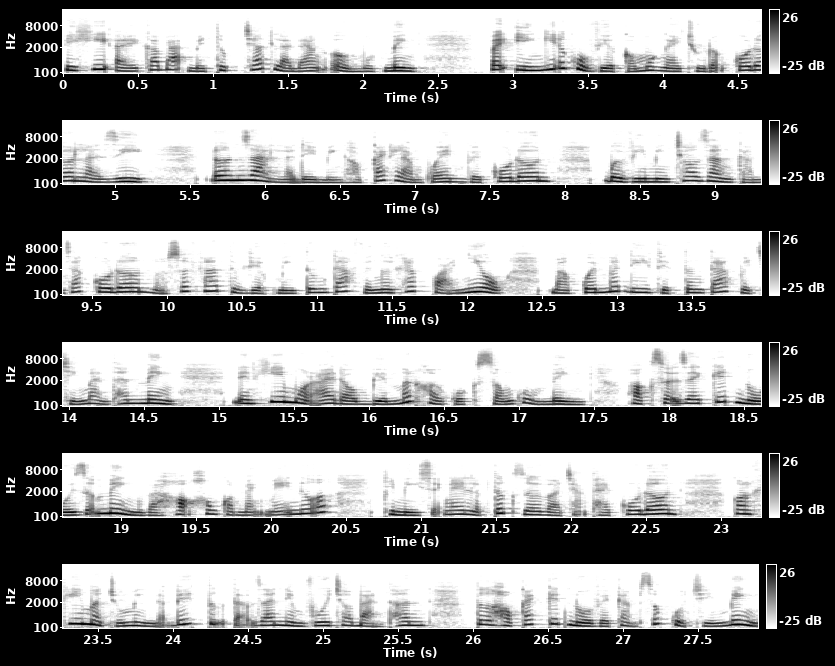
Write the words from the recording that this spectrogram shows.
vì khi ấy các bạn mới thực chất là đang ở một mình. Vậy ý nghĩa của việc có một ngày chủ động cô đơn là gì? Đơn giản là để mình học cách làm quen với cô đơn bởi vì mình cho rằng cảm giác cô đơn nó xuất phát từ việc mình tương tác với người khác quá nhiều mà quên mất đi việc tương tác với chính bản thân mình. Đến khi một ai đó biến mất khỏi cuộc sống của mình hoặc sợi dây kết nối giữa mình và họ không còn mạnh mẽ nữa thì mình sẽ ngay lập tức rơi vào trạng thái cô đơn. Còn khi mà chúng mình đã biết tự tạo ra niềm vui cho bản thân, tự học cách kết nối với cảm xúc của chính mình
